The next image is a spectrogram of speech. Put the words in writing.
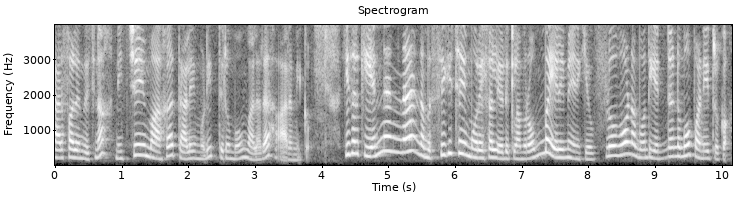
ஹேர் ஃபால் இருந்துச்சுன்னா நிச்சயமாக தலைமுடி திரும்பவும் வளர ஆரம்பிக்கும். இதற்கு என்னென்ன நம்ம சிகிச்சை முறைகள் எடுக்கலாம்? ரொம்ப எளிமை எனக்கு எவ்வளவோ நம்ம வந்து என்னென்னமோ பண்ணிகிட்ருக்கோம்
